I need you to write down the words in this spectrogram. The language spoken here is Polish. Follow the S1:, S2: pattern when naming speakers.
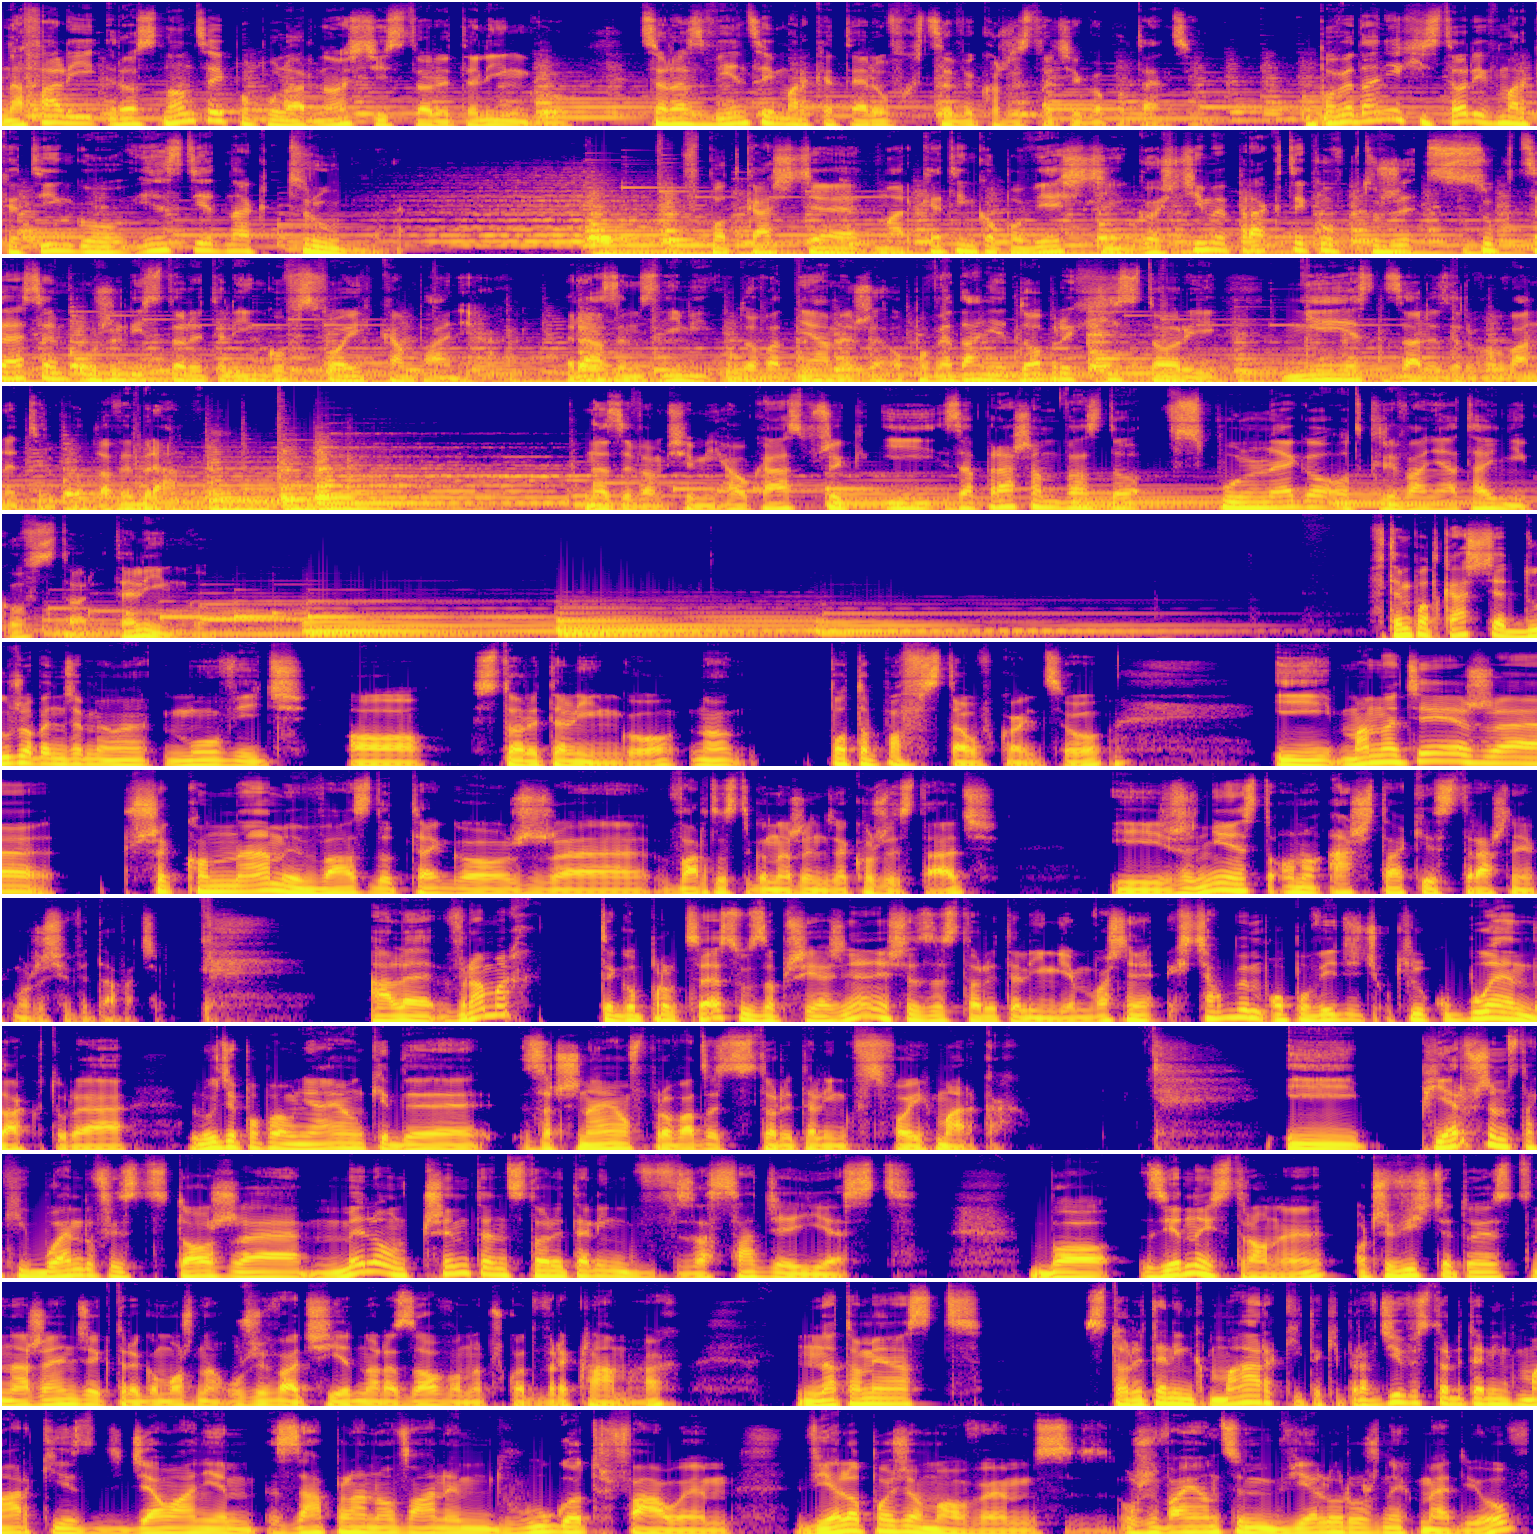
S1: Na fali rosnącej popularności storytellingu coraz więcej marketerów chce wykorzystać jego potencjał. Opowiadanie historii w marketingu jest jednak trudne. W podcaście Marketing Opowieści gościmy praktyków, którzy z sukcesem użyli storytellingu w swoich kampaniach. Razem z nimi udowadniamy, że opowiadanie dobrych historii nie jest zarezerwowane tylko dla wybranych. Nazywam się Michał Kasprzyk i zapraszam Was do wspólnego odkrywania tajników storytellingu. W tym podcaście dużo będziemy mówić o storytellingu. No, po to powstał w końcu. I mam nadzieję, że przekonamy Was do tego, że warto z tego narzędzia korzystać i że nie jest ono aż takie straszne, jak może się wydawać. Ale w ramach tego procesu zaprzyjaźniania się ze storytellingiem, właśnie chciałbym opowiedzieć o kilku błędach, które ludzie popełniają, kiedy zaczynają wprowadzać storytelling w swoich markach. I pierwszym z takich błędów jest to, że mylą, czym ten storytelling w zasadzie jest. Bo z jednej strony, oczywiście to jest narzędzie, którego można używać jednorazowo, na przykład w reklamach, natomiast Storytelling marki, taki prawdziwy storytelling marki jest działaniem zaplanowanym, długotrwałym, wielopoziomowym, używającym wielu różnych mediów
